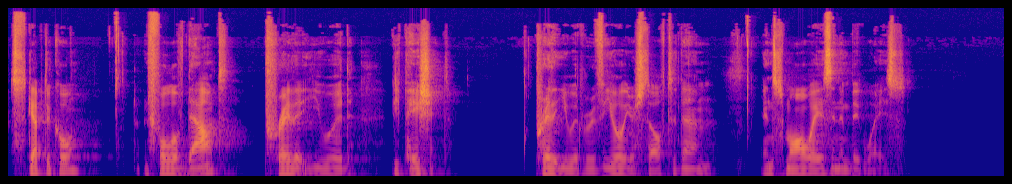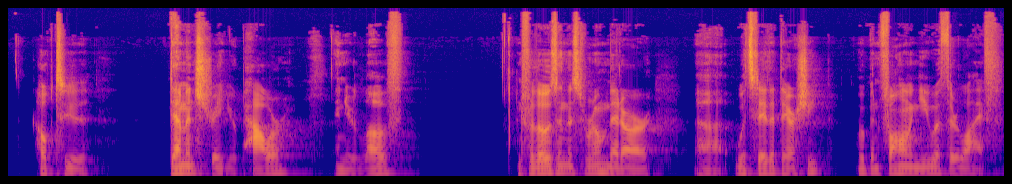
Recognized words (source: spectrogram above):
skeptical and full of doubt, pray that you would be patient. Pray that you would reveal yourself to them in small ways and in big ways. Help to demonstrate your power and your love. And for those in this room that are uh, would say that they are sheep who have been following you with their life,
